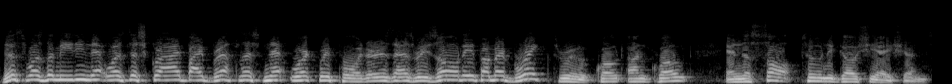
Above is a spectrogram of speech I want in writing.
This was the meeting that was described by breathless network reporters as resulting from a breakthrough unquote, in the SALT II negotiations.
